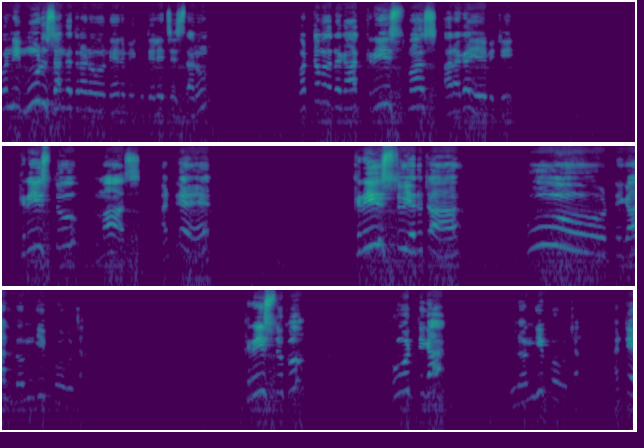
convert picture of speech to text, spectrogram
కొన్ని మూడు సంగతులను నేను మీకు తెలియచేస్తాను మొట్టమొదటగా క్రిస్మస్ అనగా ఏమిటి క్రీస్తు మాస్ అంటే క్రీస్తు ఎదుట పూర్తిగా లొంగిపోవుట క్రీస్తుకు పూర్తిగా లొంగిపోవుట అంటే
